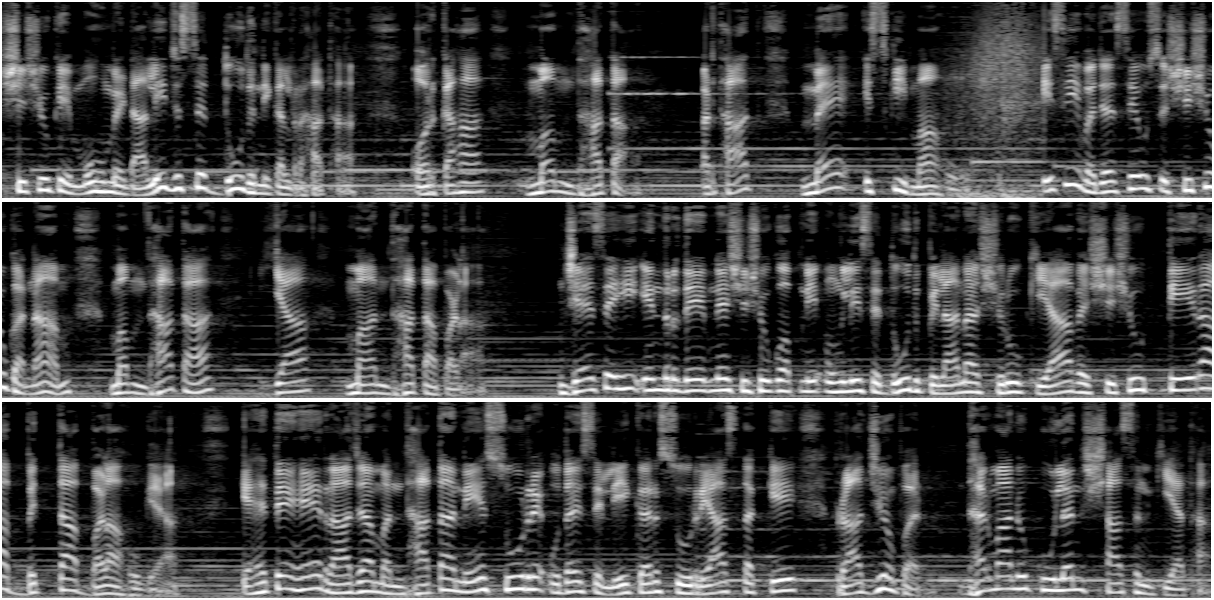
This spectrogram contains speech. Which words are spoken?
शिशु के मुँह में डाली जिससे दूध निकल रहा था और कहा, मम धाता, अर्थात मैं इसकी माँ हूँ। इसी वजह से उस शिशु का नाम ममधाता या मानधाता पड़ा। जैसे ही इंद्रदेव ने शिशु को अपनी उंगली से दूध पिलाना शुरू किया वह शिशु तेरह बित्ता बड़ा हो गया। कहते हैं, राजा मंधाता ने सूर्य उदय से लेकर सूर्यास्त तक के राज्यों पर धर्मानुकूलन शासन किया था।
